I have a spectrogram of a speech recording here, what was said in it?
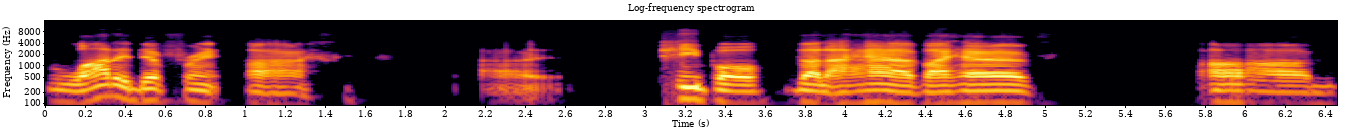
lot of different uh, uh, people that i have. I have um,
